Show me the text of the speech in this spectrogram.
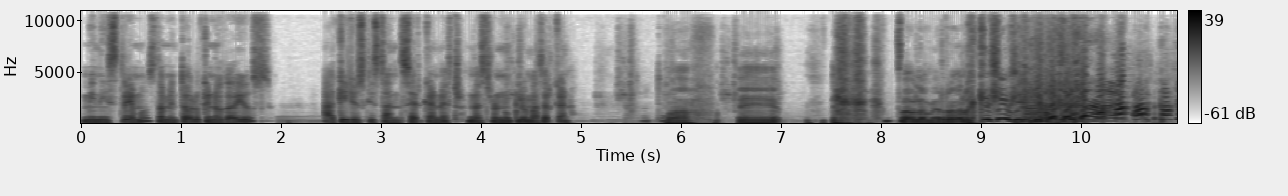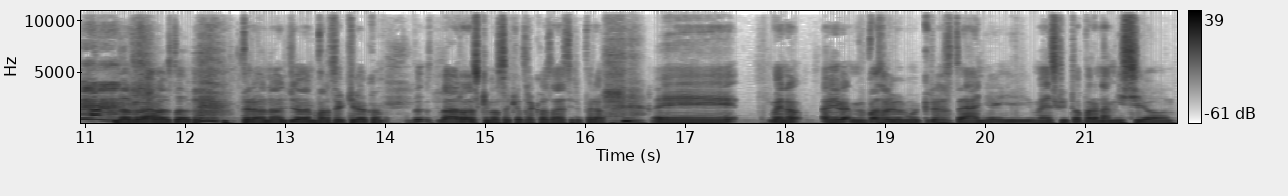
ministremos también todo lo que nos da Dios a aquellos que están cerca nuestro, nuestro núcleo más cercano. Wow. Eh, Pablo me roba lo que yo Nos robamos todo. Pero no, yo en parte quiero. con- La verdad es que no sé qué otra cosa decir, pero. eh, bueno, a mí me pasó algo muy curioso este año y me he escrito para una misión.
